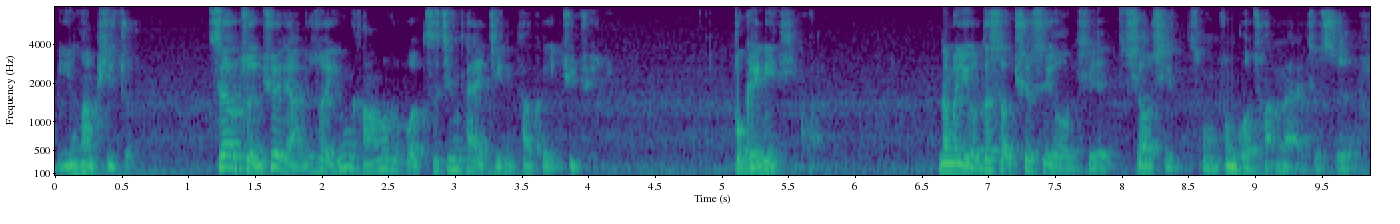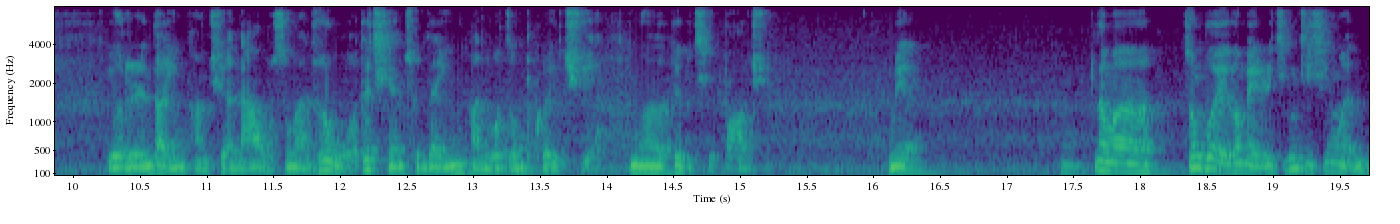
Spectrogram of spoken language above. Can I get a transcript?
银行批准。实际上准确讲，就是说银行如果资金太紧，它可以拒绝你，不给你提款。那么有的时候确实有一些消息从中国传来，就是有的人到银行去了拿五十万，说我的钱存在银行里，我怎么不可以取啊？银行说对不起，不好取。没有，嗯，那么中国有个每日经济新闻，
